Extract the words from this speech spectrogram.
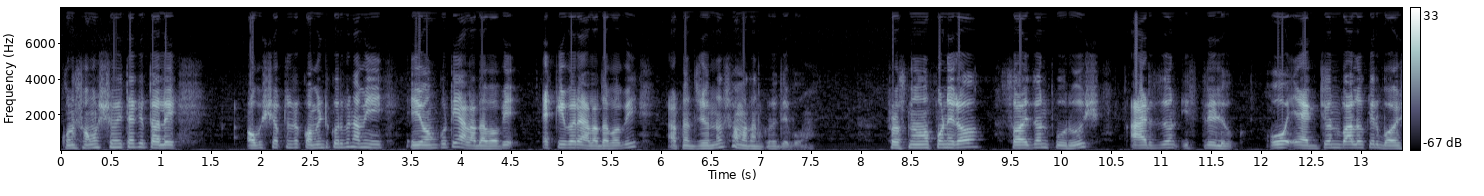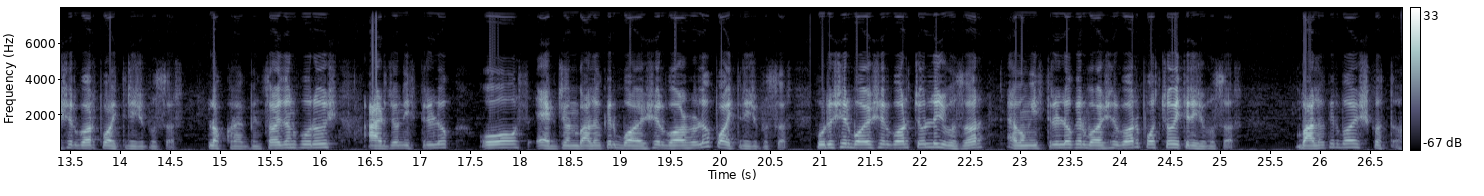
কোনো সমস্যা হয়ে থাকে তাহলে অবশ্যই আপনারা কমেন্ট করবেন। আমি এই অঙ্কটি আলাদাভাবে, একেবারে আলাদাভাবে আপনাদের জন্য সমাধান করে দেব। প্রশ্ন পনেরো, ছয়জন পুরুষ, আটজন স্ত্রীলোক ও একজন বালকের বয়সের গড় পঁয়ত্রিশ বছর। লক্ষ্য রাখবেন। ছয়জন পুরুষ, আটজন স্ত্রীলোক ও একজন বালকের বয়সের গড় হলো পঁয়ত্রিশ বছর। পুরুষের বয়সের গড় চল্লিশ বছর এবং স্ত্রীলোকের বয়সের গড় চৌত্রিশ বছর। বালকের বয়স কত?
